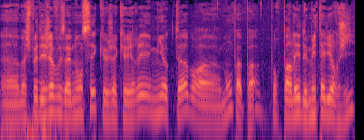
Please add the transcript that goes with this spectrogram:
euh, bah, je peux déjà vous annoncer que j'accueillerai mi-octobre euh, mon papa pour parler de métallurgie.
